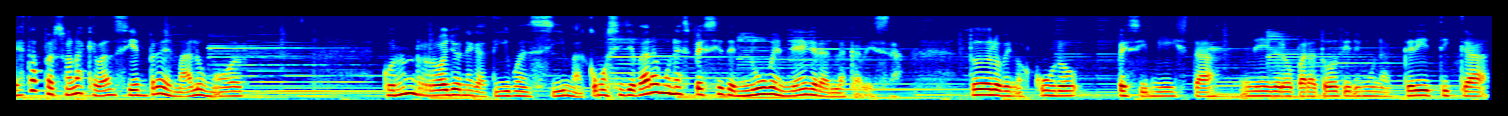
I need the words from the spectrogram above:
Estas personas que van siempre de mal humor, con un rollo negativo encima, como si llevaran una especie de nube negra en la cabeza. Todo lo ven oscuro, pesimista, negro, para todo tienen una crítica,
